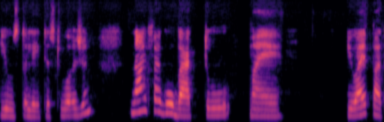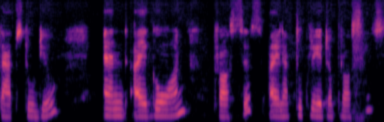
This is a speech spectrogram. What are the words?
use the latest version. Now if I go back to my UiPath App Studio and I go on process, I'll have to create a process.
